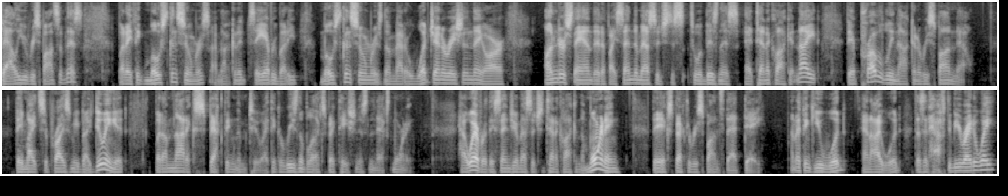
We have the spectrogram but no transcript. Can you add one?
value responsiveness. But I think most consumers, I'm not going to say everybody, most consumers, no matter what generation they are, understand that if I send a message to, to a business at 10 o'clock at night, they're probably not going to respond now. They might surprise me by doing it, but I'm not expecting them to. I think a reasonable expectation is the next morning. However, they send you a message at 10 o'clock in the morning, they expect a response that day. And I think you would, and I would. Does it have to be right away?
